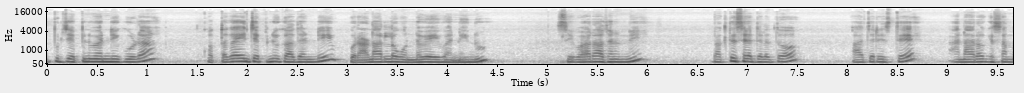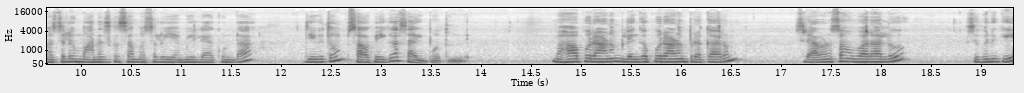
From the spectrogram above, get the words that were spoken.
ఇప్పుడు చెప్పినవన్నీ కూడా కొత్తగా ఏం చెప్పినవి కాదండి పురాణాల్లో ఉన్నవే ఇవన్నీను శివారాధనని భక్తి శ్రద్ధలతో ఆచరిస్తే అనారోగ్య సమస్యలు మానసిక సమస్యలు ఏమీ లేకుండా జీవితం సాఫీగా సాగిపోతుంది. మహాపురాణం లింగ పురాణం ప్రకారం శ్రావణ సోమవారాలు శివునికి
